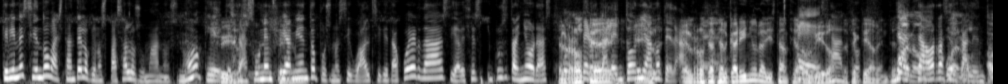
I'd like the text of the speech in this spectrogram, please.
Que viene siendo bastante lo que nos pasa a los humanos, ¿no? Que, Sí, que tras un sí. enfriamiento, pues no es igual, sí que te acuerdas y a veces incluso te añoras, El roce, pero el calentón ya el- no te da. El roce hacia el cariño y la distancia al olvido, Exacto. efectivamente. Ya te ahorras el calentón.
